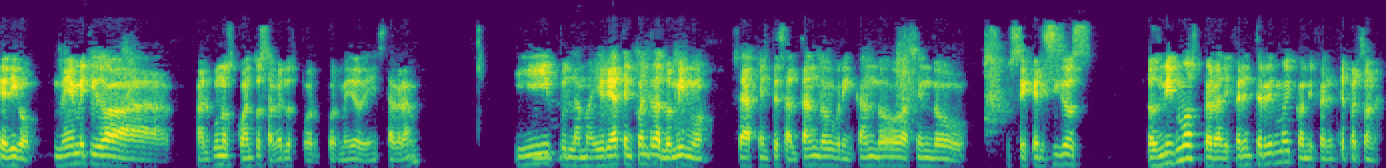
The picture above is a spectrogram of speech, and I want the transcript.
Que digo, me he metido a algunos cuantos a verlos por, por medio de Instagram y pues la mayoría te encuentras lo mismo, o sea, gente saltando, brincando, haciendo pues, ejercicios los mismos, pero a diferente ritmo y con diferente persona.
